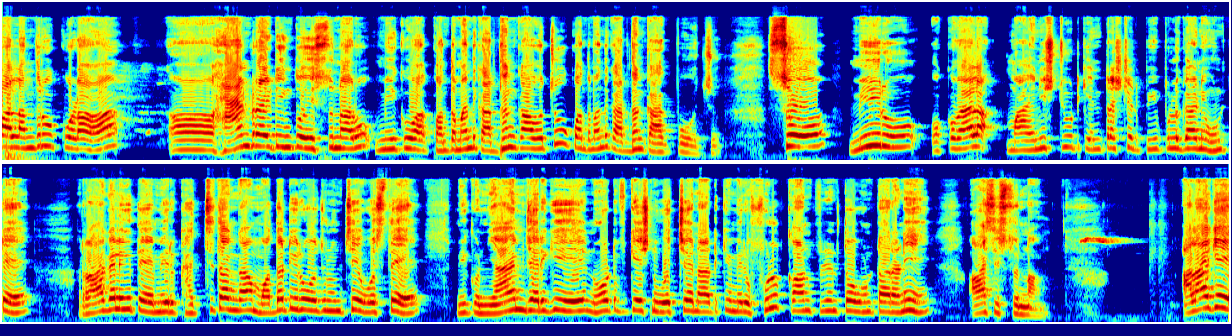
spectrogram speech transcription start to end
వాళ్ళందరూ కూడా హ్యాండ్ రైటింగ్తో ఇస్తున్నారు. మీకు కొంతమందికి అర్థం కావచ్చు కొంతమందికి అర్థం కాకపోవచ్చు. సో మీరు ఒకవేళ మా ఇన్స్టిట్యూట్కి ఇంట్రెస్టెడ్ పీపుల్ కానీ ఉంటే రాగలిగితే మీరు ఖచ్చితంగా మొదటి రోజు నుంచే వస్తే మీకు న్యాయం జరిగి నోటిఫికేషన్ వచ్చే నాటికి మీరు ఫుల్ కాన్ఫిడెంట్తో ఉంటారని ఆశిస్తున్నాం. అలాగే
